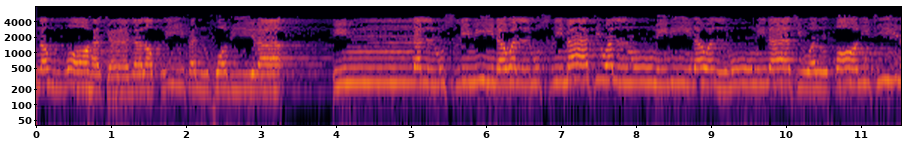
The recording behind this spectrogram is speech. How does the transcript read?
إن الله كان لطيفا خبيرا إن المسلمين والمسلمات والمؤمنين والمؤمنات والقانتين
